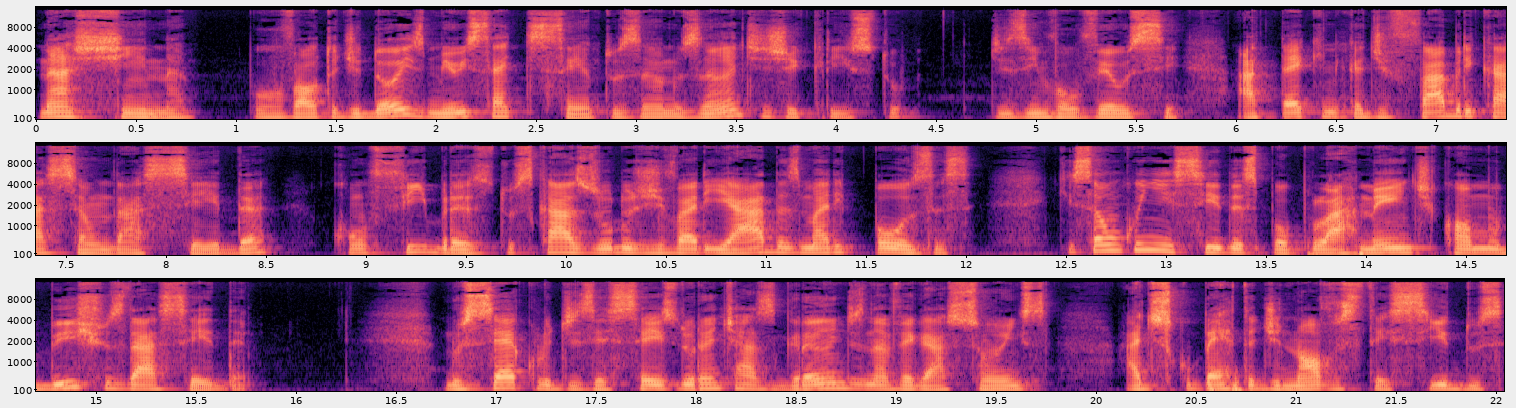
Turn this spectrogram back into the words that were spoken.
Na China, por volta de 2700 anos antes de Cristo, desenvolveu-se a técnica de fabricação da seda com fibras dos casulos de variadas mariposas, que são conhecidas popularmente como bichos da seda. No século XVI, durante as grandes navegações, a descoberta de novos tecidos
